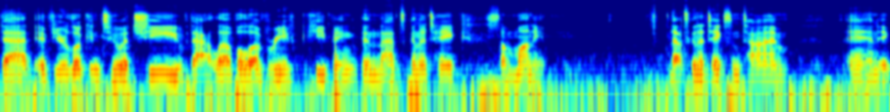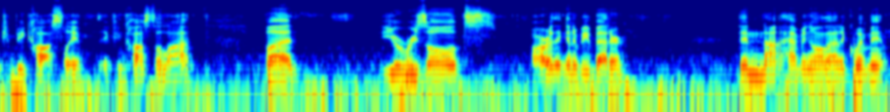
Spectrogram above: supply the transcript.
That if you're looking to achieve that level of reef keeping, then that's going to take some money. That's going to take some time and it can be costly. It can cost a lot. But your results are they going to be better than not having all that equipment?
